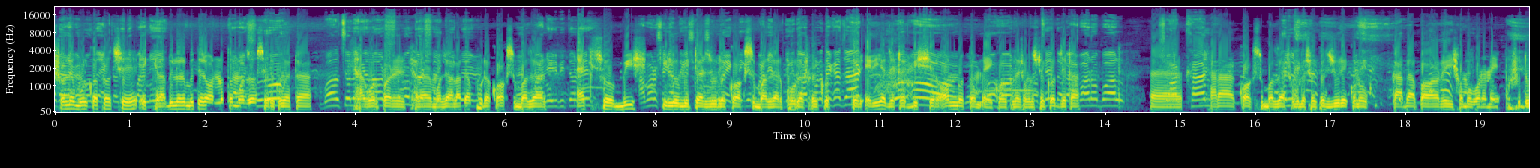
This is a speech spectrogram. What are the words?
আসলে মূল কথা হচ্ছে এই খেলাধুলার ভিতরে অন্যতম মজা হচ্ছে এরকম একটা খেলার মজা আলাদা পুরো কক্সবাজার একশো বিশ কিলোমিটার জুড়ে কক্সবাজার পুরো। সৈকতের এরিয়া যেটা বিশ্বের অন্যতম এই কক্সবাজার সমুদ্র সৈকত যেটা সারা কক্সবাজার সমুদ্র সৈকত জুড়ে কোনো কাদা পাওয়ার এই সম্ভাবনা নেই। শুধু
